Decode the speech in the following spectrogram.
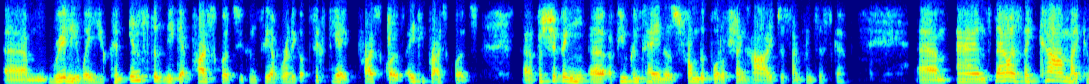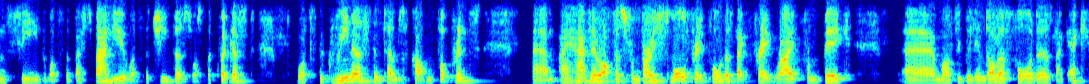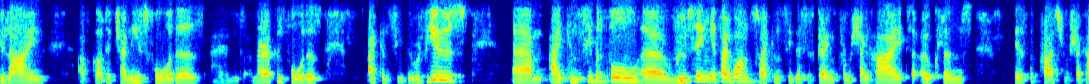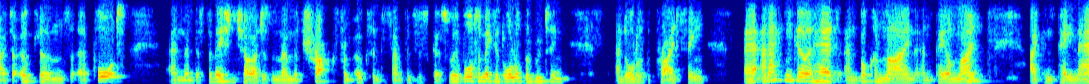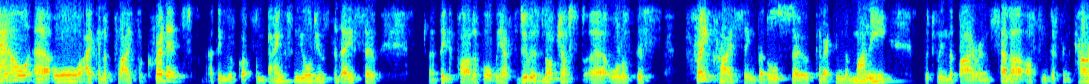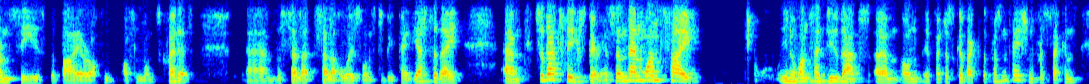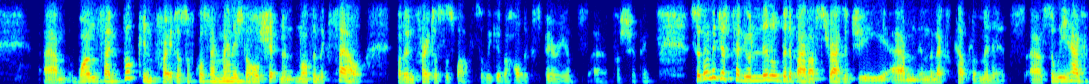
um, really where you can instantly get price quotes. You can see I've already got 68 price quotes, 80 price quotes uh, for shipping uh, a few containers from the port of Shanghai to San Francisco. Um, and now as they come, I can see what's the best value, what's the cheapest, what's the quickest, what's the greenest in terms of carbon footprints. Um, I have here offers from very small freight forwarders like Freightrite, from big uh, multi-billion dollar forwarders like ECU Line. I've got a Chinese forwarders and American forwarders. I can see the reviews. Um, I can see the full uh, routing if I want. So I can see this is going from Shanghai to Oakland, Here's the price from Shanghai to Oakland uh, port, and then destination charges, and then the truck from Oakland to San Francisco. So we've automated all of the routing and all of the pricing. Uh, and I can go ahead and book online and pay online. I can pay now, uh, or I can apply for credit. I think we've got some banks in the audience today, so a big part of what we have to do is not just uh, all of this freight pricing, but also collecting the money, between the buyer and seller, often different currencies. The buyer often often wants credit. Um, the seller seller always wants to be paid yesterday. Um, so that's the experience. And then once I, you know, once I do that, um, on if I just go back to the presentation for a second, um, once I book in Freightos, of course, I manage the whole shipment, not in Excel, but in Freightos as well. So we give a whole experience uh, for shipping. So let me just tell you a little bit about our strategy um, in the next couple of minutes. Uh, so we have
